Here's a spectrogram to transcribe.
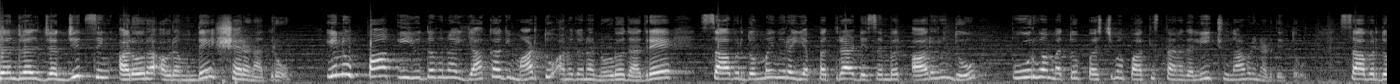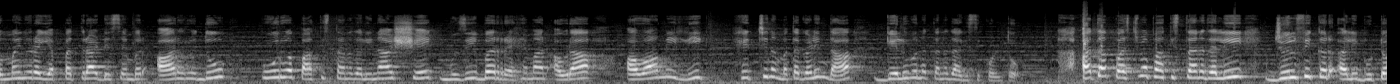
ಜನರಲ್ ಜಗಜೀತ್ ಸಿಂಗ್ ಅರೋರಾ ಅವರ ಮುಂದೆ ಶರಣಾದರು. ಇನ್ನು ಪಾಕ್ ಈ ಯುದ್ಧವನ್ನು ಯಾಕಾಗಿ ಮಾಡ್ತು ಅನ್ನೋದನ್ನು ನೋಡೋದಾದರೆ ಸಾವಿರದ ಒಂಬೈನೂರ ಎಪ್ಪತ್ತರ ಡಿಸೆಂಬರ್ ಆರರಂದು ಪೂರ್ವ ಮತ್ತು ಪಶ್ಚಿಮ ಪಾಕಿಸ್ತಾನದಲ್ಲಿ ಚುನಾವಣೆ ನಡೆದಿತ್ತು. ಸಾವಿರದ ಒಂಬೈನೂರ ಎಪ್ಪತ್ತರ ಡಿಸೆಂಬರ್ ಆರರಂದು ಪೂರ್ವ ಪಾಕಿಸ್ತಾನದಲ್ಲಿನ ಶೇಖ್ ಮುಜೀಬರ್ ರೆಹಮಾನ್ ಅವರ ಅವಾಮಿ ಲೀಗ್ ಹೆಚ್ಚಿನ ಮತಗಳಿಂದ ಗೆಲುವನ್ನು ತನ್ನದಾಗಿಸಿಕೊಳ್ತು. ಅತ ಪಶ್ಚಿಮ ಪಾಕಿಸ್ತಾನದಲ್ಲಿ ಜುಲ್ಫಿಕರ್ ಅಲಿ ಭುಟ್ಟೋ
